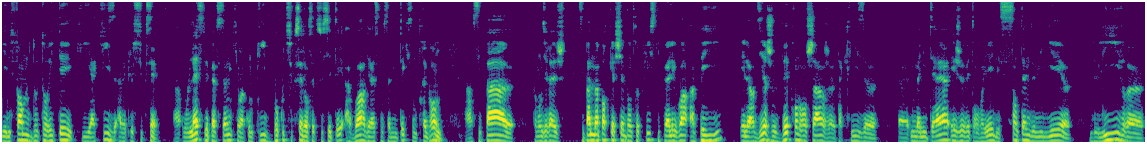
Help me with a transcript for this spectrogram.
il y a une forme d'autorité qui est acquise avec le succès. Hein. On laisse les personnes qui ont accompli beaucoup de succès dans cette société avoir des responsabilités qui sont très grandes. Hein, c'est pas, euh, comment dirais-je, c'est pas n'importe quel chef d'entreprise qui peut aller voir un pays et leur dire je vais prendre en charge ta crise euh, euh, humanitaire et je vais t'envoyer des centaines de milliers de livres,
